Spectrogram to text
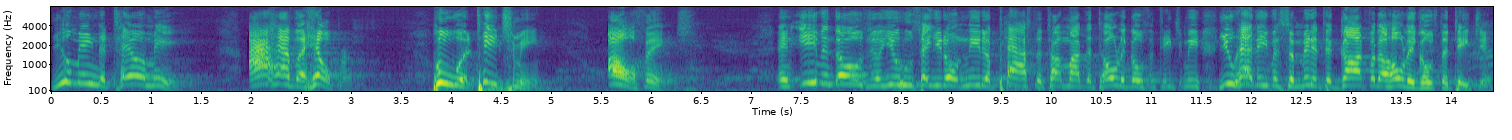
You mean to tell me I have a helper who will teach me all things? And even those of you who say you don't need a pastor talking about the Holy Ghost to teach me, you hadn't even submitted to God for the Holy Ghost to teach you.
